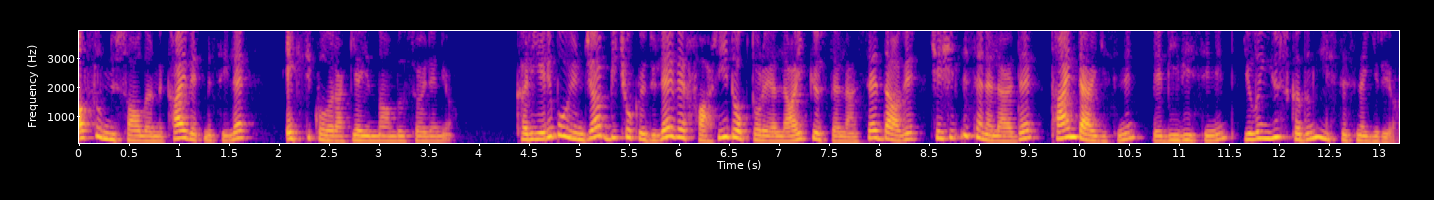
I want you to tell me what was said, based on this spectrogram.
asıl nüshalarını kaybetmesiyle eksik olarak yayınlandığı söyleniyor. Kariyeri boyunca birçok ödüle ve fahri doktoraya layık gösterilen Seddavi çeşitli senelerde Time dergisinin ve BBC'nin yılın 100 kadın listesine giriyor.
